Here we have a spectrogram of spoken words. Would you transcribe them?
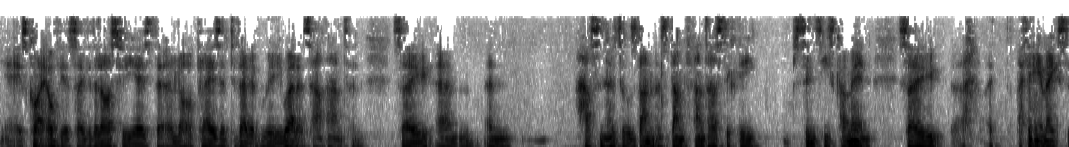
it's quite obvious over the last few years that a lot of players have developed really well at Southampton. So um, and Hasenhüttl has done has done fantastically since he's come in. So uh, I, I think it makes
